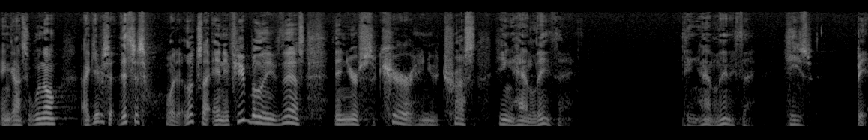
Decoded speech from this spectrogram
And God said, well, no, I give you, this is what it looks like. And if you believe this, then you're secure and you trust he can handle anything. He can handle anything. He's big.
